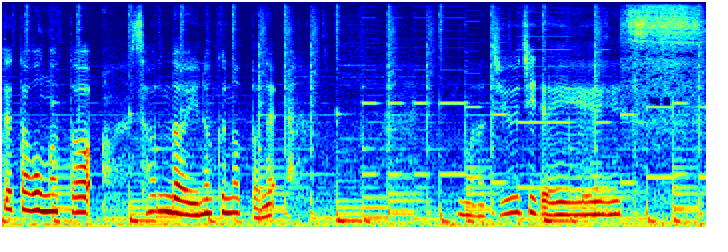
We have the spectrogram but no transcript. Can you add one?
てた大型3台いなくなったね。今10時です。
